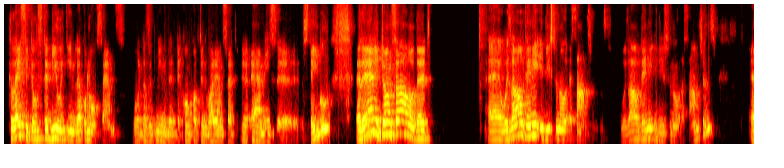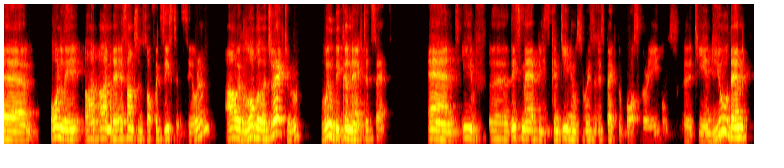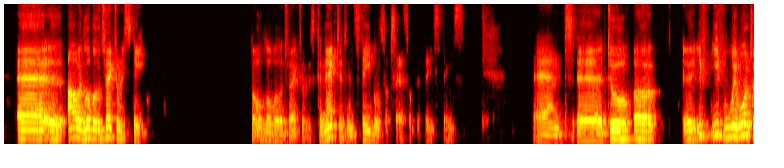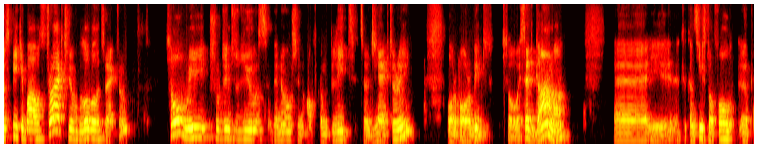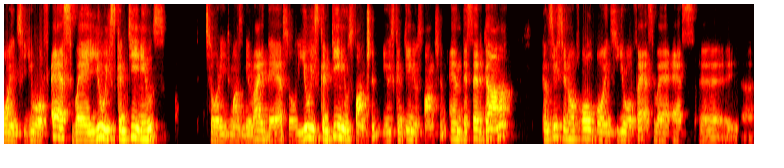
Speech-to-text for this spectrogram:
classical stability in Lyapunov sense. What does it mean that the compact invariant set uh, M is uh, stable? And then it turns out that uh, without any additional assumptions, without any additional assumptions, uh, only on, the assumptions of existence theorem, our global attractor will be connected set. And if uh, this map is continuous with respect to both variables, uh, t and u, then uh, uh, our global attractor is stable. So global attractor is connected and stable subsets of the phase space. And uh, to uh, if if we want to speak about structure of global attractor, so we should introduce the notion of complete trajectory or orbit. So I said gamma uh, consists of all uh, points u of s, where u is continuous. Sorry, it must be right there. So u is continuous function, u is continuous function, and the set gamma consisting of all points u of s, where s uh, uh,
